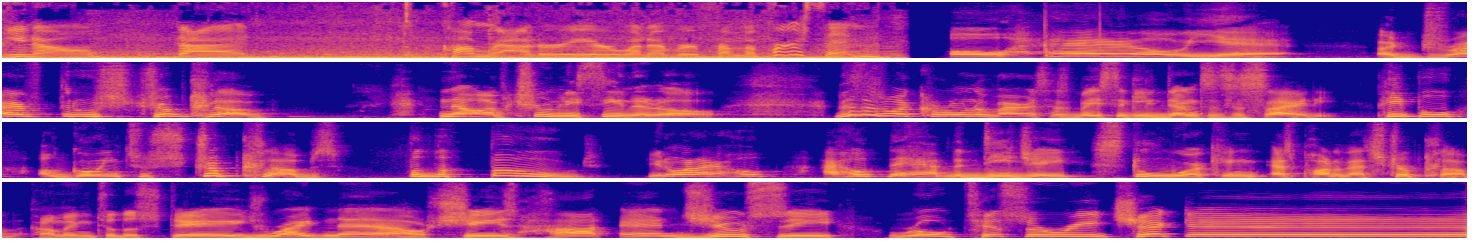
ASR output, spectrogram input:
you know, that camaraderie or whatever from a person. Oh, hell yeah. A drive through strip club. Now I've truly seen it all. This is what coronavirus has basically done to society. People are going to strip clubs for the food. You know what I hope? I hope they have the DJ still working as part of that strip club. Coming to the stage right now, she's hot and juicy, rotisserie chicken.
